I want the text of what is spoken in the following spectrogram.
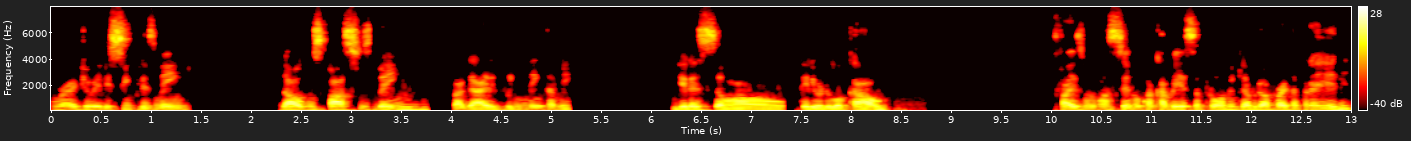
O Rigel, ele simplesmente dá alguns passos bem devagares, bem lentamente, em direção ao interior do local. Faz um aceno com a cabeça pro homem que abriu a porta para ele.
